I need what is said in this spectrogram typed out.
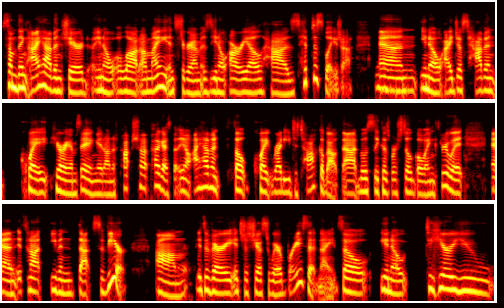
something I haven't shared, you know, a lot on my Instagram is, you know, Ariel has hip dysplasia. Mm-hmm. And, you know, I just haven't quite here I am saying it on a pot shot podcast, but you know, I haven't felt quite ready to talk about that, mostly because we're still going through it and it's not even that severe. Um, it's a very, it's just she has to wear a brace at night. So, you know, to hear you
